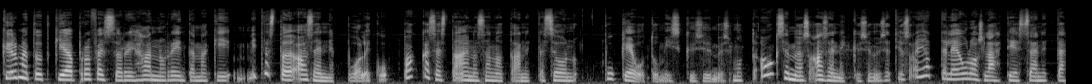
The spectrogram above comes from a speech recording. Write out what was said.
Kylmätutkija professori Hannu Rintämäki, mitäs toi asennepuoli, kun pakkasesta aina sanotaan, että se on pukeutumiskysymys, mutta onko se myös asennekysymys, että jos ajattelee ulos lähtiessään, että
